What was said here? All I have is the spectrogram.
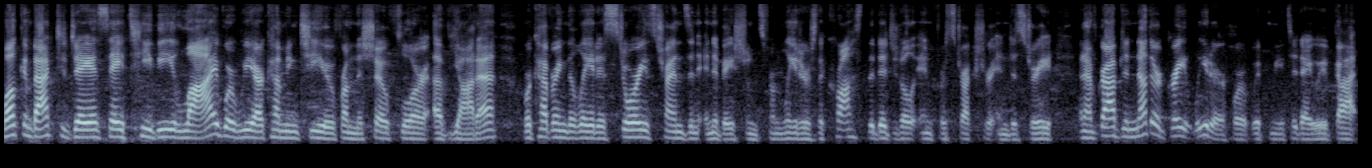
Welcome back to JSA TV Live, where we are coming to you from the show floor of Yotta. We're covering the latest stories, trends, and innovations from leaders across the digital infrastructure industry. And I've grabbed another great leader for with me today. We've got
